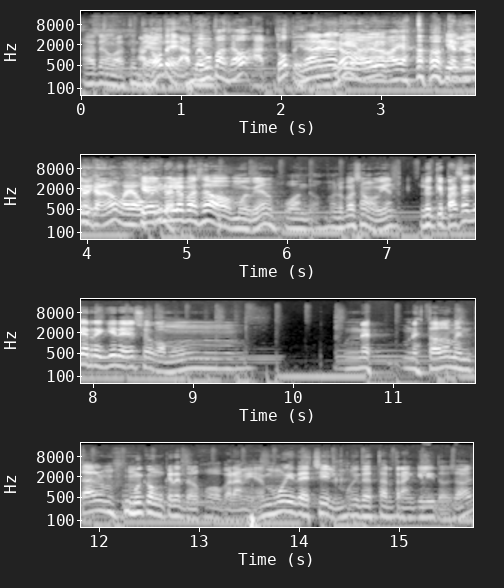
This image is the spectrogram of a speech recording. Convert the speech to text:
Ahora tengo bastante. A tope, ganas, sí. hemos pasado a tope. No, no, que vaya, hoy, vaya, que no, que no, vaya que hoy me lo he pasado muy bien jugando. Me lo he pasado muy bien. Lo que pasa es que requiere eso, como un, un estado mental muy concreto el juego para mí. Es muy de chill, muy de estar tranquilito, ¿sabes?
